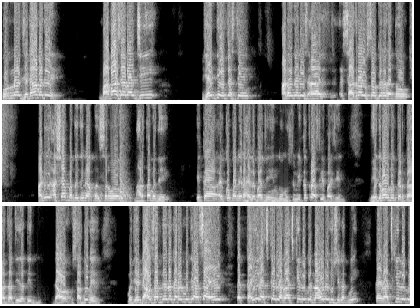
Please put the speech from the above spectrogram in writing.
पूर्ण जगामध्ये बाबासाहेबांची जयंती होत असते. आनंदाने साजरा उत्सव केला जातो. आणि अशा पद्धतीने आपण सर्व भारतामध्ये एका एकोपाने राहिलं पाहिजे. हिंदू मुस्लिम एकत्र असले पाहिजे. भेदभाव न करता जाती जाती डाव साधू नयेत. म्हणजे डाव साधण्याचं कारण म्हणजे असं आहे तर काही राजकारणी राजकीय लोक नाव नाही घेऊ शकत मी. काही राजकीय लोक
